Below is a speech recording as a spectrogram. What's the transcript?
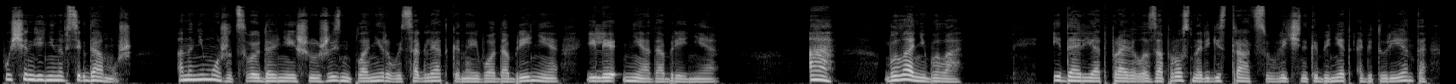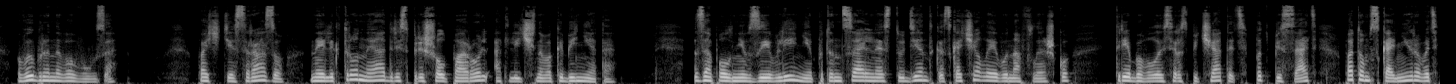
Пущин ей не навсегда муж. Она не может свою дальнейшую жизнь планировать с оглядкой на его одобрение или неодобрение. А, была не была. И Дарья отправила запрос на регистрацию в личный кабинет абитуриента выбранного вуза. Почти сразу на электронный адрес пришел пароль от личного кабинета. Заполнив заявление, потенциальная студентка скачала его на флешку Требовалось распечатать, подписать, потом сканировать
